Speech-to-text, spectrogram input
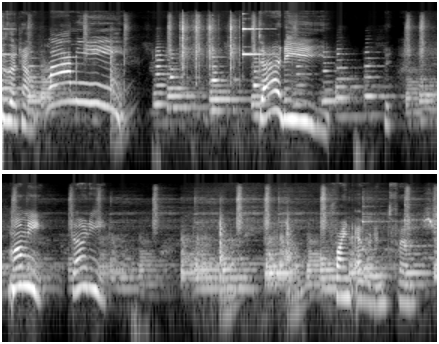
Who's that child? Mommy! Daddy! Mommy! Daddy! Find evidence first.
